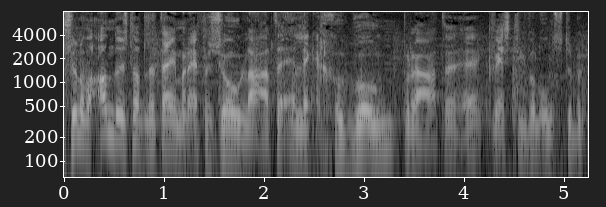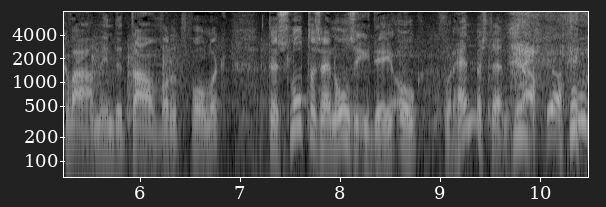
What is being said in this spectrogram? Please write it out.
Zullen we anders dat Latijn maar even zo laten en lekker gewoon praten? Hè? Kwestie van ons te bekwamen in de taal van het volk. Ten slotte zijn onze ideeën ook voor hen bestemd. Ja, ja.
